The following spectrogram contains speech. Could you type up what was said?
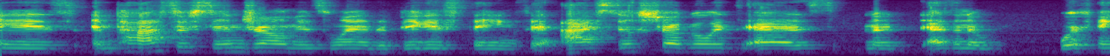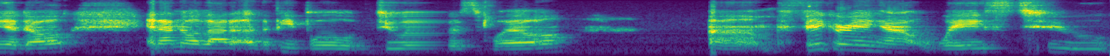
is imposter syndrome is one of the biggest things that I still struggle with as as a working adult, and I know a lot of other people do as well. Um, figuring out ways to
